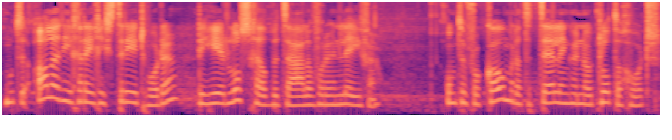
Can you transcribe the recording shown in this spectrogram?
moeten alle die geregistreerd worden de Heer losgeld betalen voor hun leven. Om te voorkomen dat de telling hun noodlottig wordt.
